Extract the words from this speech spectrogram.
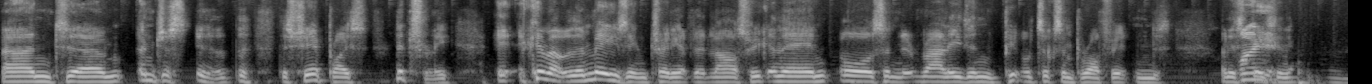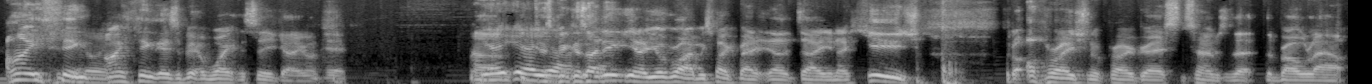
and um, and just you know the, the share price literally it, it came out with an amazing trading update last week and then all of a sudden it rallied and people took some profit and and it's I, basically I think annoying. I think there's a bit of wait and see going on here. Um, Yeah, yeah, because yeah, because I think you know you're right. We spoke about it the other day. You know, huge sort of operational progress in terms of the, the rollout.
